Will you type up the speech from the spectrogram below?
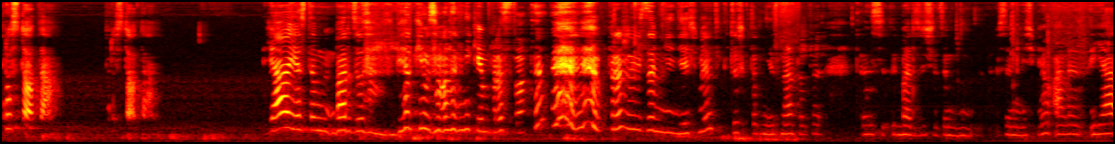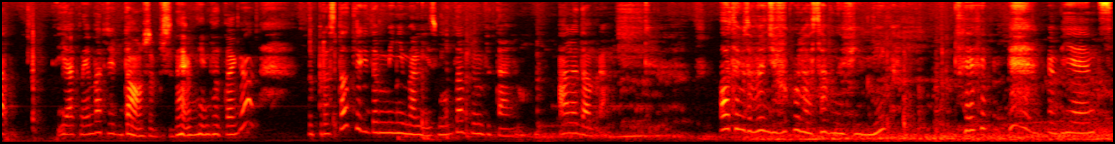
Prostota. Prostota. Ja jestem bardzo wielkim zwolennikiem prostoty. Proszę się ze mnie nie śmiać. Ktoś, kto mnie zna, to te- teraz bardzo się ze mnie, ze mnie śmiał, ale ja jak najbardziej dążę przynajmniej do tego, do prostoty i do minimalizmu w dobrym wydaniu. Ale dobra. O tym to będzie w ogóle osobny filmik. Więc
